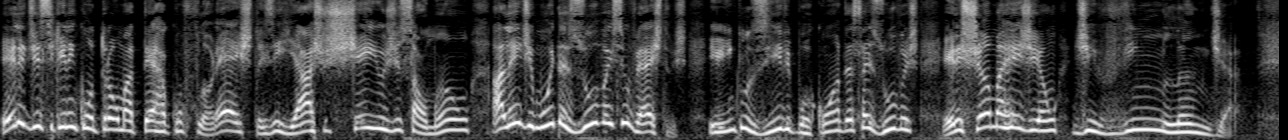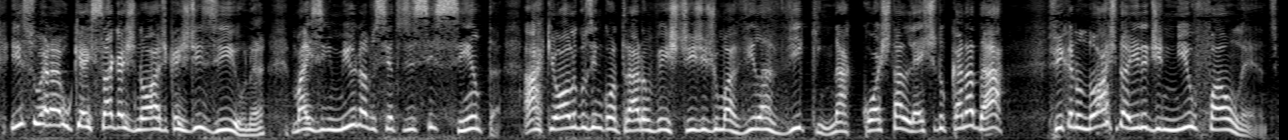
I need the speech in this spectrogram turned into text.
Ele disse que ele encontrou uma terra com florestas e riachos cheios de salmão, além de muitas uvas silvestres. E, inclusive, por conta dessas uvas, ele chama a região de Vinlândia. Isso era o que as sagas nórdicas diziam, né? Mas em 1960, arqueólogos encontraram vestígios de uma vila viking na costa leste do Canadá fica no norte da ilha de Newfoundland.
